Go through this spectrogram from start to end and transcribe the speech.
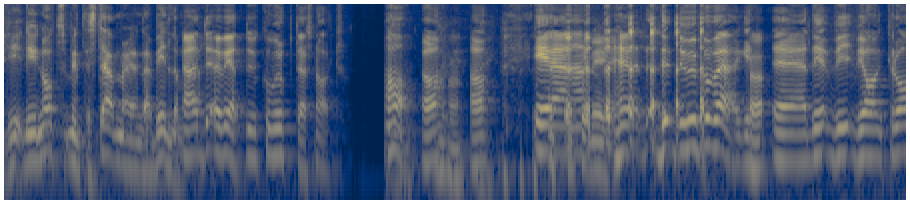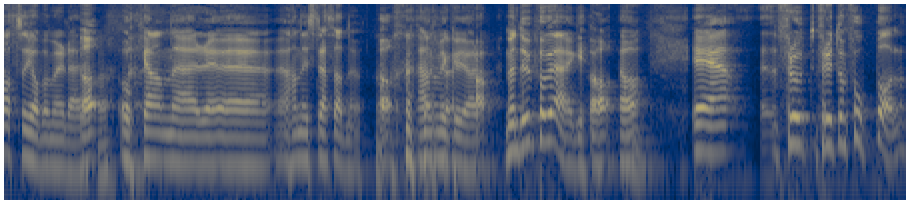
Det, det är något som inte stämmer i den där bilden. Ja, det, jag vet, du kommer upp där snart. Ja. Ja, ja. Eh, du, du är på väg. Eh, det, vi, vi har en kroat som jobbar med det där. Ja. Och han är, eh, han är stressad nu. Han har mycket att göra. Men du är på väg. Ja. Eh, förut, förutom fotboll,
